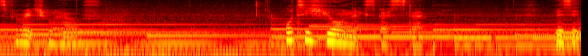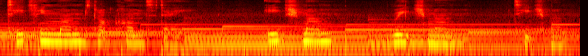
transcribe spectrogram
spiritual health. What is your next best step? Visit teachingmums.com today. Each mum, reach mum, teach mum.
